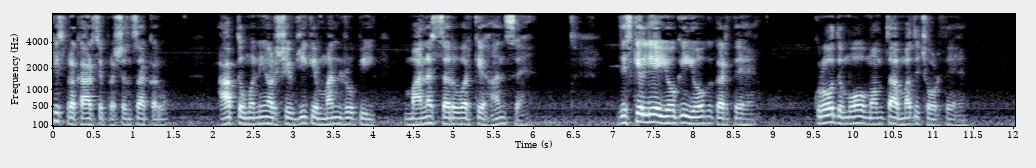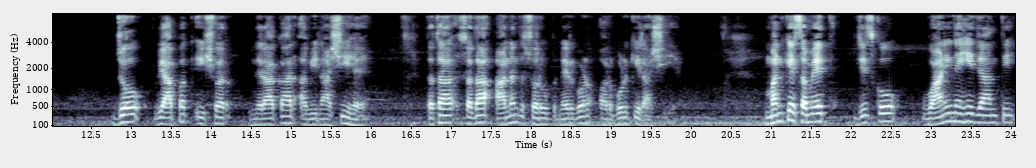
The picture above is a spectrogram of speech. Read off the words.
किस प्रकार से प्रशंसा करूँ? आप तो मुनि और शिव जी के मन रूपी मानस सरोवर के हंस हैं, जिसके लिए योगी योग करते हैं, क्रोध, मोह, ममता, मद छोड़ते हैं। जो व्यापक ईश्वर, निराकार अविनाशी है, तथा सदा आनंद स्वरूप, निर्गुण और गुण की राशि है। मन के समेत जिसको वाणी नहीं जानती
